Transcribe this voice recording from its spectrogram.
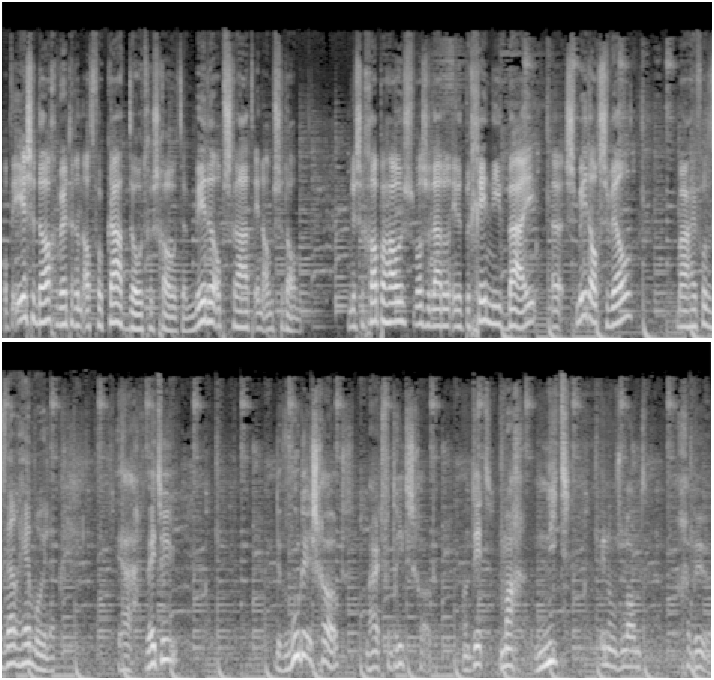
Op de eerste dag werd er een advocaat doodgeschoten, midden op straat in Amsterdam. Minister Grappenhaus was er daardoor in het begin niet bij. Uh, smiddags wel, maar hij vond het wel heel moeilijk. Ja, weet u, de woede is groot, maar het verdriet is groter. Want dit mag niet in ons land gebeuren.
